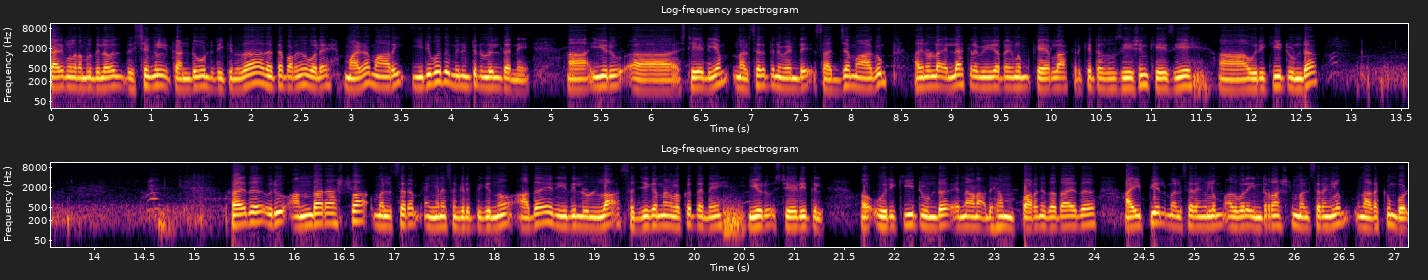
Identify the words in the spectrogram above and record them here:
കാര്യങ്ങൾ നമ്മൾ നിലവിൽ ദൃശ്യങ്ങൾ കണ്ടുകൊണ്ടിരിക്കുന്നത്. നേരത്തെ പറഞ്ഞതുപോലെ മഴ മാറി ഇരുപത് മിനിറ്റിനുള്ളിൽ തന്നെ ഈ ഒരു സ്റ്റേഡിയം മത്സരത്തിന് വേണ്ടി സജ്ജമാകും. അതിനുള്ള എല്ലാ ക്രമീകരണങ്ങളും കേരള ക്രിക്കറ്റ് അസോസിയേഷൻ കെ ഒരുക്കിയിട്ടുണ്ട്. അതായത് ഒരു അന്താരാഷ്ട്ര മത്സരം എങ്ങനെ സംഘടിപ്പിക്കുന്നു അതേ രീതിയിലുള്ള സജ്ജീകരണങ്ങളൊക്കെ തന്നെ ഈ ഒരു സ്റ്റേഡിയത്തിൽ ഒരുക്കിയിട്ടുണ്ട് എന്നാണ് അദ്ദേഹം പറഞ്ഞത്. അതായത് ഐ പി എൽ മത്സരങ്ങളും അതുപോലെ ഇന്റർനാഷണൽ മത്സരങ്ങളും നടക്കുമ്പോൾ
